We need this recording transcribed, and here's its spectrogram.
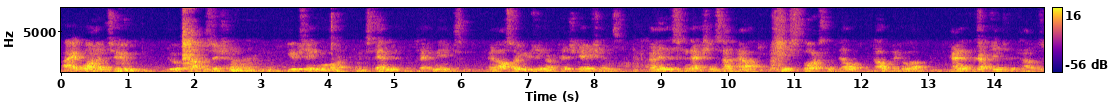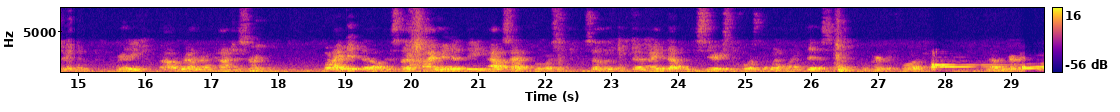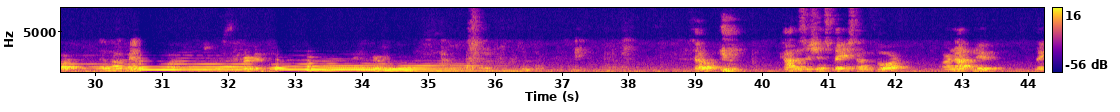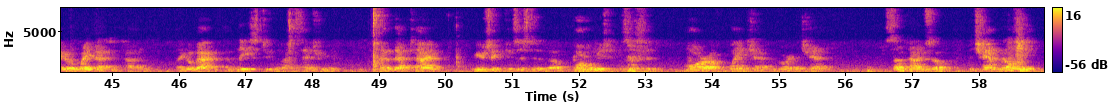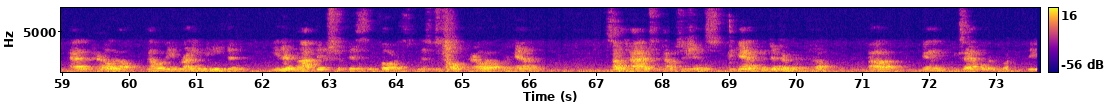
I wanted to do a composition using more extended techniques and also using arpeggiations. And in this connection, somehow, these fourths of Della, Dallapiccola kind of crept into the composition really uh, rather unconsciously. What I did though is that I omitted the outside fourths so that, that I ended up with a series of fourths that went like this. A perfect fourth, another perfect fourth, an augmented fourth, a perfect fourth, So compositions based on four are not new. They go way back in time. They go back at least to the 9th century. And at that time, music consisted of, formal music consisted more of plain chant, Gregorian chant. Sometimes, though, the chant melody had a parallel melody running beneath it, either in octaves or fifths and fourths. And this was called parallel organum. Sometimes the compositions began in a different way, though. Uh, in example, the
